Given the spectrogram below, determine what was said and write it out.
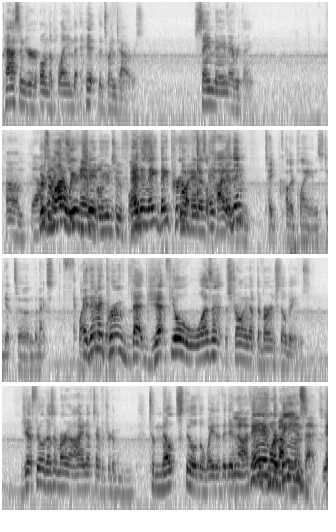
passenger on the plane that hit the twin towers. Same name, everything. Um, Yeah, I there's mean, a I lot of weird shit, dude. two And then they they proved. well, and as a and- pilot, and then you take other planes to get to the next. Like, and then they proved that jet fuel wasn't strong enough to burn steel beams. Jet fuel doesn't burn at a high enough temperature to to melt steel the way that they did. No, I think it's more about the impact. Yeah.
